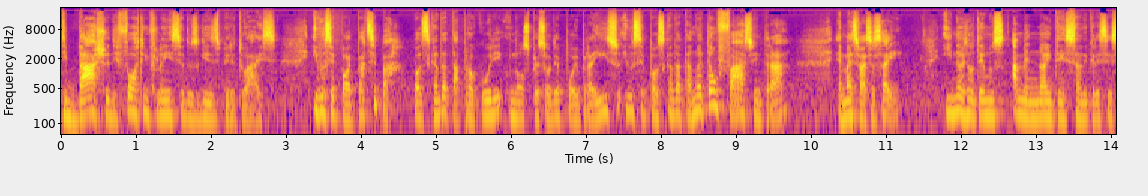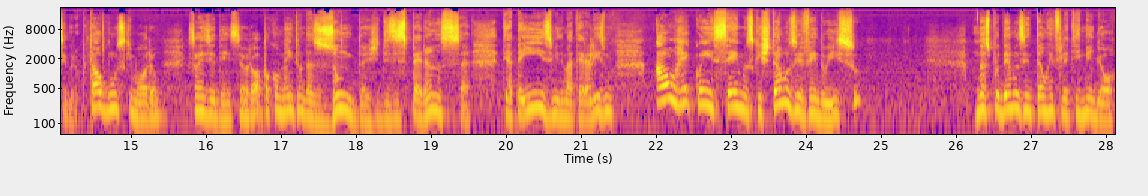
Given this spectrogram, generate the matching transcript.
debaixo de forte influência dos guias espirituais. E você pode participar, pode se candidatar. Procure o nosso pessoal de apoio para isso e você pode se candidatar. Não é tão fácil entrar, é mais fácil sair e nós não temos a menor intenção de crescer esse grupo. Então, alguns que moram, que são residentes na Europa, comentam das ondas de desesperança, de ateísmo e de materialismo. Ao reconhecermos que estamos vivendo isso, nós podemos então refletir melhor.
